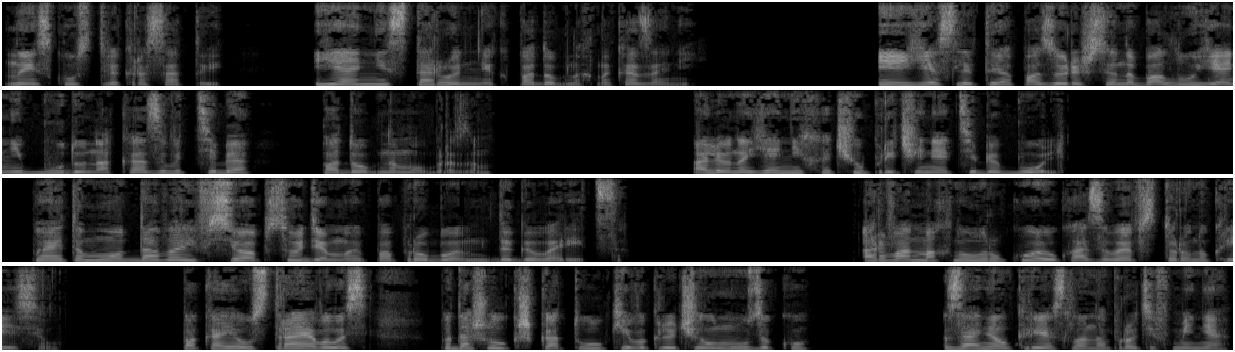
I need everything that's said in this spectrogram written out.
на искусстве красоты. Я не сторонник подобных наказаний. И если ты опозоришься на балу, я не буду наказывать тебя подобным образом. Алена, я не хочу причинять тебе боль. Поэтому давай все обсудим и попробуем договориться. Арван махнул рукой, указывая в сторону кресел. Пока я устраивалась, подошел к шкатулке, выключил музыку, занял кресло напротив меня,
